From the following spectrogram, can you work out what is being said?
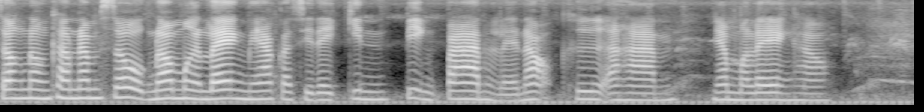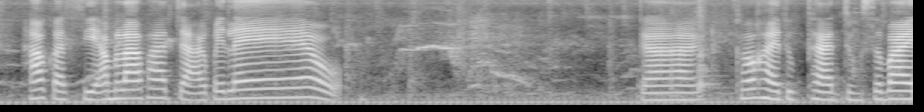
ซองน้องคำน้ำโซกเนาะมื้อแรงนี่เฮาก็สิได้กินปิ้งปลานั่นแหละเนาะคืออาหารยามมื้อแรงเฮาเฮาก็สิอำลาพาจากไปแล้วก็ขอให้ทุกท่านจงสบาย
